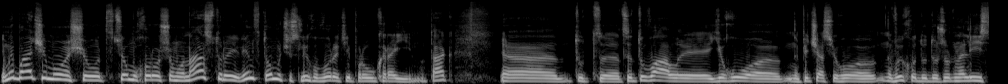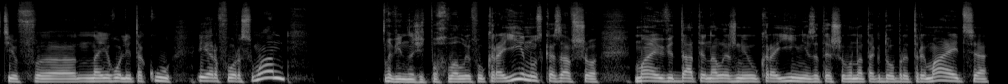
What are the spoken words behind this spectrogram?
І ми бачимо, що от в цьому хорошому настрої він в тому числі говорить і про Україну. Так Е, тут е, цитували його під час його виходу до журналістів е, на його літаку Air Force One. Він, значить, похвалив Україну, сказав, що маю віддати належне Україні за те, що вона так добре тримається,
